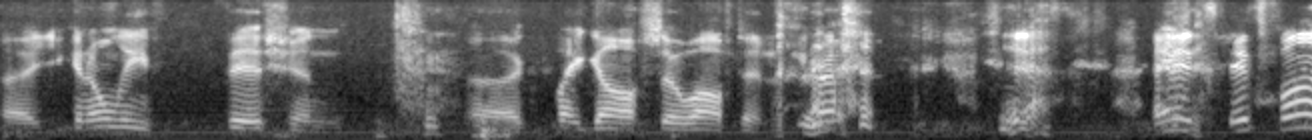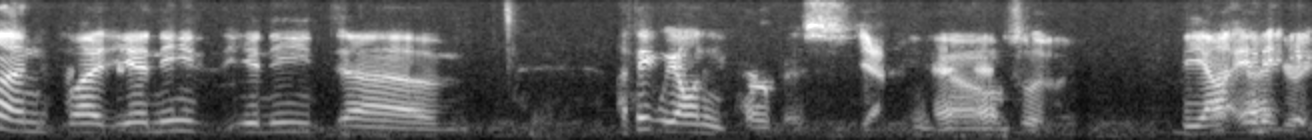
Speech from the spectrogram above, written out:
Uh, you can only fish and uh, play golf so often. yeah. And it's, it's fun, but you need, you need, um, I think we all need purpose. Yeah, You know, absolutely. Beyond I- I and agree.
